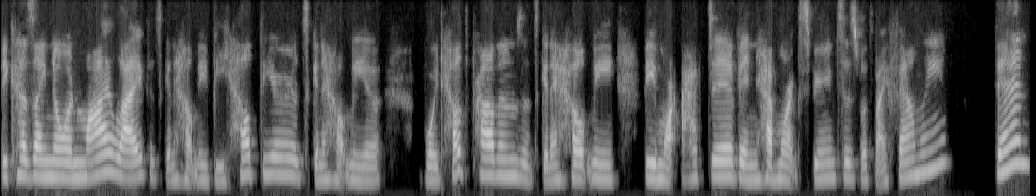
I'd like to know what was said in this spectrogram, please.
because I know in my life it's going to help me be healthier, it's going to help me uh, avoid health problems, it's going to help me be more active and have more experiences with my family, then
